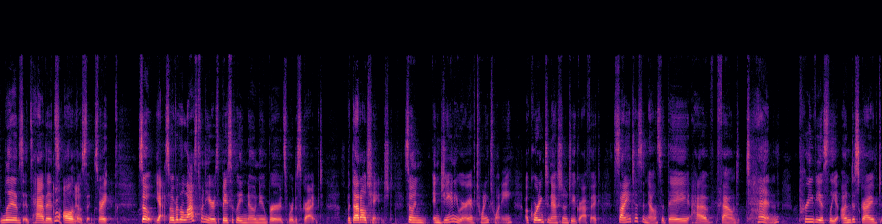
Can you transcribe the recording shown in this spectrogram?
lives, its habits, cool. all of yeah. those things, right? So yeah, so over the last 20 years, basically no new birds were described, but that all changed. So in in January of 2020, according to National Geographic, scientists announced that they have found 10 previously undescribed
